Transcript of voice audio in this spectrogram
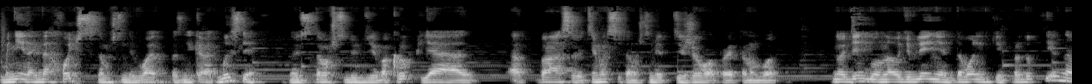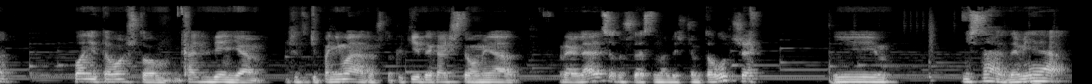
мне иногда хочется, потому что бывает возникают мысли, но из-за того, что люди вокруг, я отбрасываю эти мысли, потому что мне это тяжело, поэтому вот. Но день был на удивление довольно-таки продуктивным, в плане того, что каждый день я все-таки понимаю, то, что какие-то качества у меня проявляются, то, что я становлюсь чем-то лучше. И не знаю, для меня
